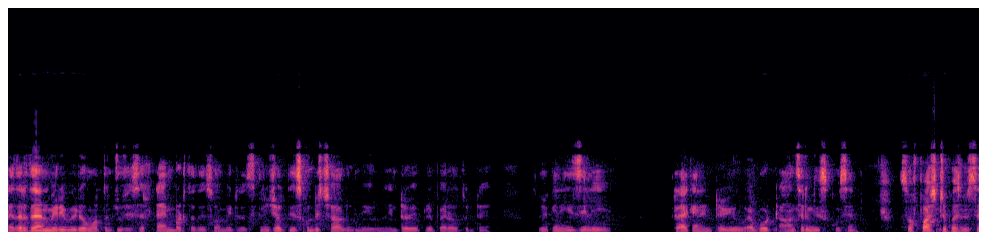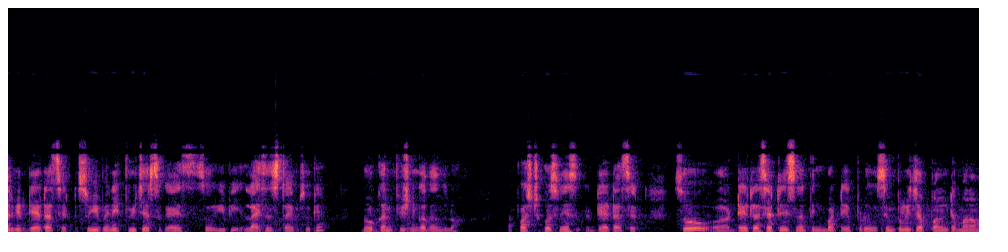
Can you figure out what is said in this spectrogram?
రెదర్ దాన్ మీరు వీడియో మొత్తం చూసేసరికి టైం పడుతుంది. సో మీరు స్క్రీన్ షాట్ తీసుకుంటే చాలు మీరు ఇంటర్వ్యూ ప్రిపేర్ అవుతుంటే so you can easily crack an interview about answering this question so first question వచ్చేసరికి డేటా సెట్ సో ఇవన్నీ ఫీచర్స్ గైస్ సో ఇవి license types okay no confusion కదా అందులో. First question is data set so data set is nothing but ఇప్పుడు సింపుల్గా చెప్పాలంటే మనం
